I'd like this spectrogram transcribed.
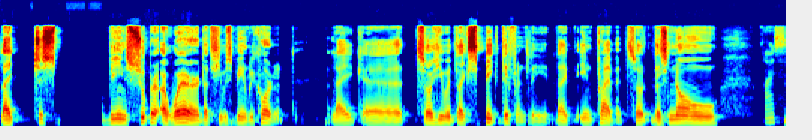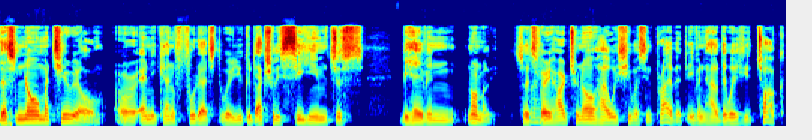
Like just being super aware that he was being recorded. Like uh, so he would like speak differently like in private. So there's no there's no material or any kind of footage where you could actually see him just behaving normally. So it's right. very hard to know how she was in private, even how the way he talk.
